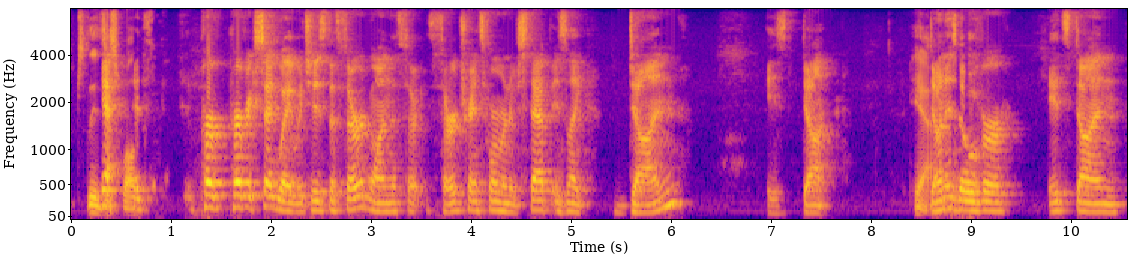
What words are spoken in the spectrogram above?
which leads yeah, us well. Per- perfect segue, which is the third one. The thir- third transformative step is like done is done. Yeah. Done is over. It's done.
